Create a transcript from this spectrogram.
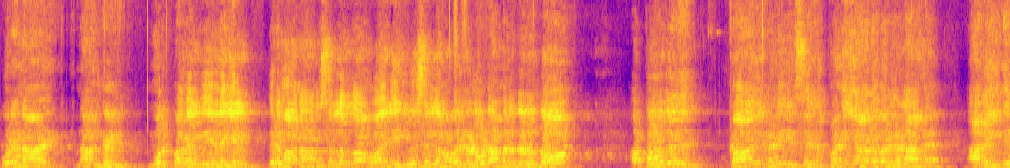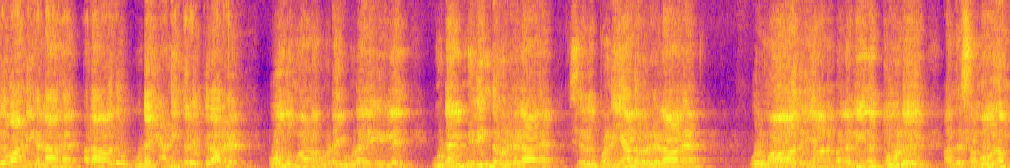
ஒரு நாள் நாங்கள் முற்பகல் வேளையில் பெருமானார் செல்லல்லாஹோ அலேஹி வஸல்லம் அவர்களோடு அமர்ந்திருந்தோம். அப்போது கால்களில் செருப்பணியாதவர்களாக அரை நிர்வாணிகளாக அதாவது உடை அணிந்திருக்கிறார்கள் போதுமான உடை உடலே இல்லை. உடல் மெலிந்தவர்களாக செருப்பணியாதவர்களாக ஒரு மாதிரியான பலவீனத்தோடு அந்த சமூகம்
